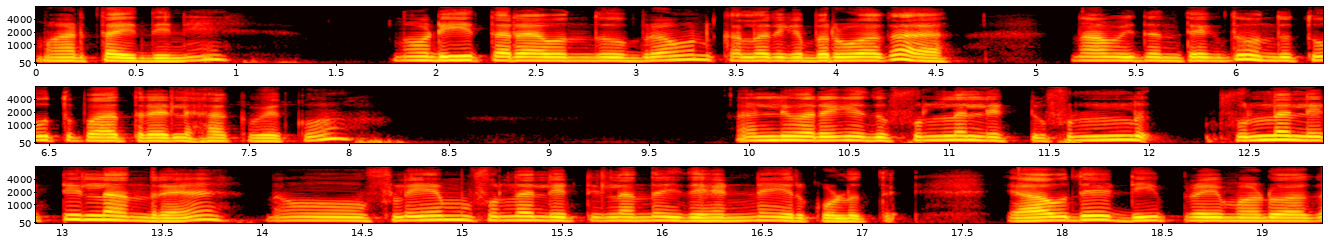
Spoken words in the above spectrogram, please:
ಮಾಡ್ತಾಯಿದ್ದೀನಿ ನೋಡಿ ಈ ಥರ ಒಂದು ಬ್ರೌನ್ ಕಲರಿಗೆ ಬರುವಾಗ ನಾವು ಇದನ್ನು ತೆಗೆದು ಒಂದು ತೂತು ಪಾತ್ರೆಯಲ್ಲಿ ಹಾಕಬೇಕು. ಅಲ್ಲಿವರೆಗೆ ಇದು ಫುಲ್ಲಲ್ಲಿಟ್ಟು, ಫುಲ್, ಫುಲ್ಲಲ್ಲಿಟ್ಟಿಲ್ಲ ಅಂದರೆ ನಾವು ಫ್ಲೇಮ್ ಫುಲ್ಲಲ್ಲಿಟ್ಟಿಲ್ಲ ಅಂದರೆ ಇದು ಎಣ್ಣೆ ಇರ್ಕೊಳ್ಳುತ್ತೆ. ಯಾವುದೇ ಡೀಪ್ ಫ್ರೈ ಮಾಡುವಾಗ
